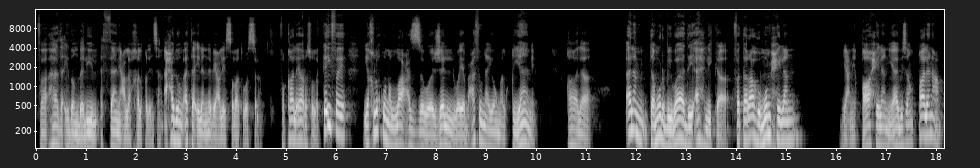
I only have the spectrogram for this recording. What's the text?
فهذا أيضا دليل الثاني على خلق الإنسان. أحدهم أتى إلى النبي عليه الصلاة والسلام فقال يا رسول الله كيف يخلقنا الله عز وجل ويبعثنا يوم القيامة؟ قال ألم تمر بوادي أهلك فتراه ممحلا يعني قاحلا يابسا؟ قال نعم.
